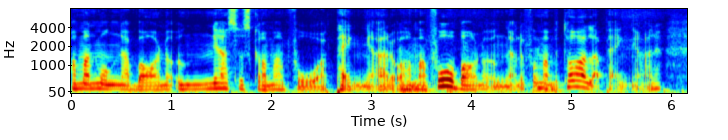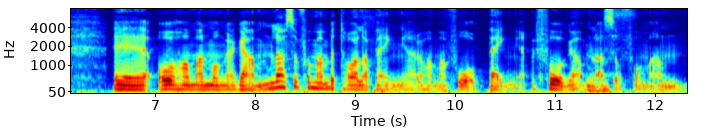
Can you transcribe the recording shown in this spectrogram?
har man många barn och unga så ska man få pengar och har man få barn och unga då får man betala pengar. Eh, och har man många gamla så får man betala pengar och har man få, pengar, få gamla så får man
